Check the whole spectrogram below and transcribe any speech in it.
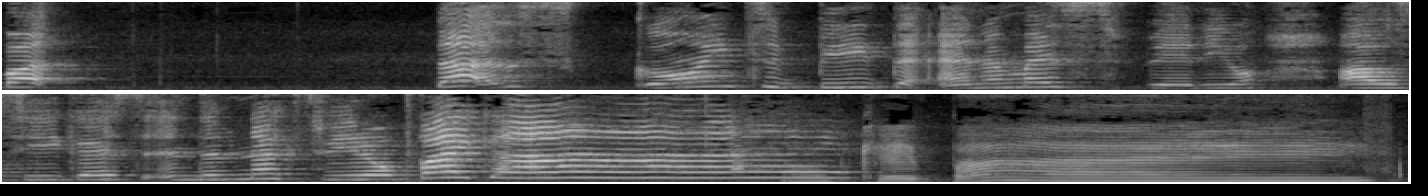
but that's going to be the end of my video. I'll see you guys in the next video. Bye, guys. Okay, bye.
